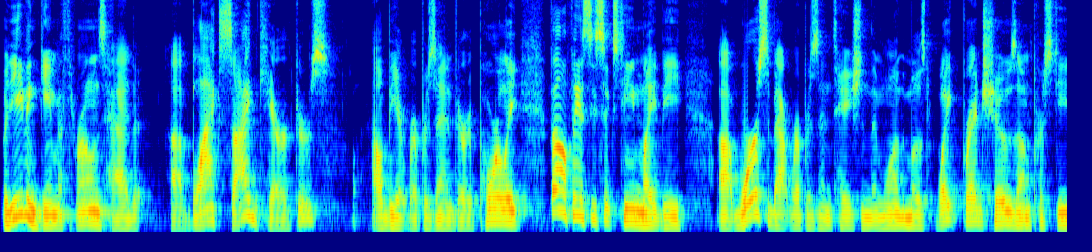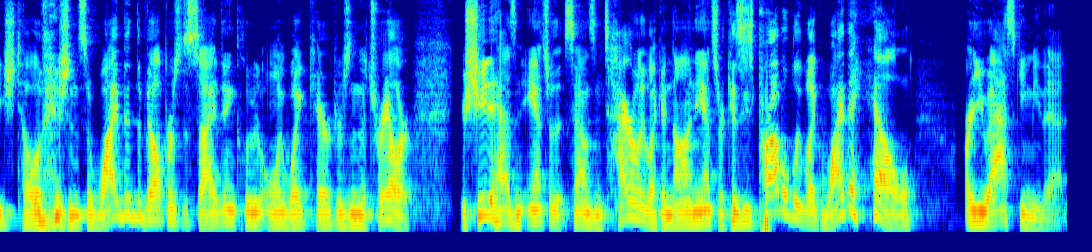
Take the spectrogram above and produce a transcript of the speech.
But even Game of Thrones had uh, black side characters, albeit represented very poorly. Final Fantasy XVI might be uh, worse about representation than one of the most white bread shows on prestige television. So, why did developers decide to include only white characters in the trailer? Yoshida has an answer that sounds entirely like a non answer because he's probably like, why the hell are you asking me that?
